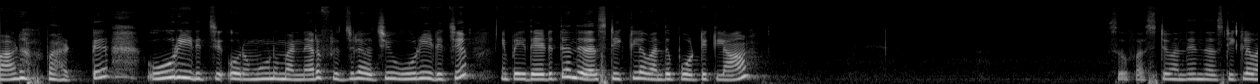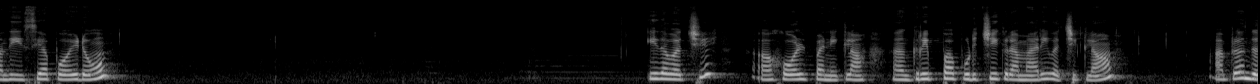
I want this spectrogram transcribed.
பாடம் பட்டு ஊறிடுச்சு. ஒரு மூணு மணி நேரம் ஃப்ரிட்ஜில் வச்சு ஊறிடுச்சு. இப்போ இதை எடுத்து அந்த ஸ்டிக்கில் வந்து போட்டுக்கலாம். ஸோ ஃபஸ்ட்டு வந்து இந்த ஸ்டிக்கில் வந்து ஈஸியாக போயிடும். இதை வச்சு ஹோல்ட் பண்ணிக்கலாம். க்ரிப்பாக பிடிச்சிக்கிற மாதிரி வச்சுக்கலாம். அப்புறம் இந்த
